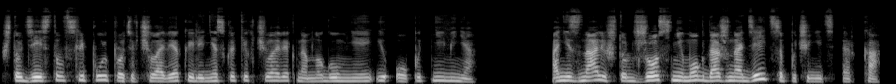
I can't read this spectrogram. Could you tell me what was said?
что действовал вслепую против человека или нескольких человек намного умнее и опытнее меня. Они знали, что Джосс не мог даже надеяться починить РК.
